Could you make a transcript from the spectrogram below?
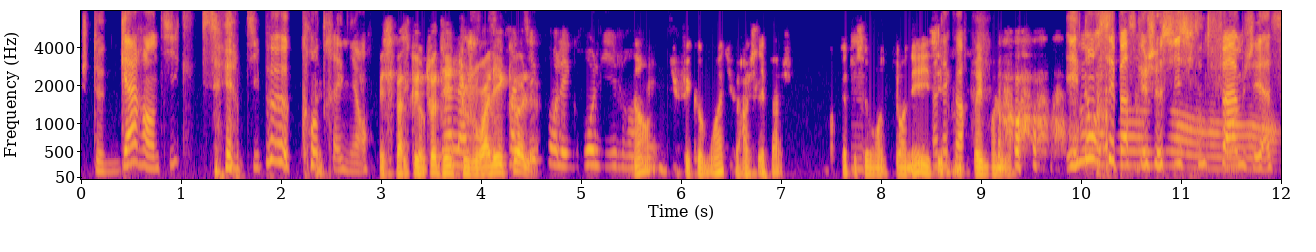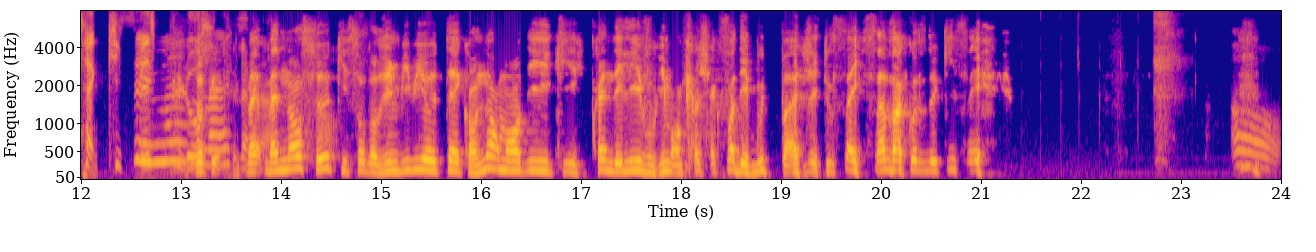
je te garantis que c'est un petit peu contraignant. Mais c'est parce que toi, t'es Voilà, toujours à l'école. pour les gros livres, en Non, fait. tu fais comme moi, tu arraches les pages. Tu Mm. sais où tourner et Ah, Et non, c'est parce que je suis une femme, j'ai un sac qui pèse plus lourd. Ma- barre. maintenant, ceux qui sont dans une bibliothèque en Normandie, qui prennent des livres où il manque à chaque fois des bouts de pages et tout ça, ils savent à cause de qui c'est. Oh,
